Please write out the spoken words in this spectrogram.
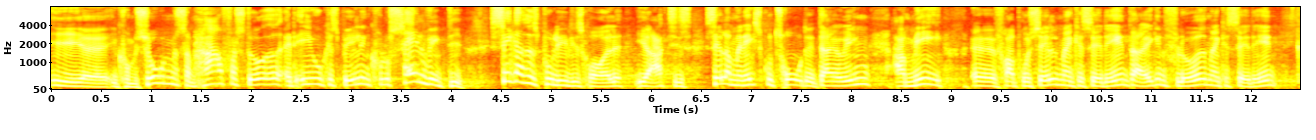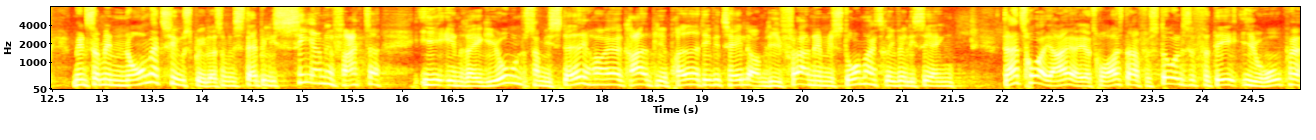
i, øh, i kommissionen, som har forstået, at EU kan spille en kolossal vigtig sikkerhedspolitisk rolle i Arktis, selvom man ikke skulle tro det. Der er jo ingen armé øh, fra Bruxelles, man kan sætte ind. Der er ikke en flåde, man kan sætte ind. Men som en normativ spiller, som en stabiliserende faktor i en region, som i stadig højere grad bliver præget af det, vi talte om lige før, nemlig stormagtsrivaliseringen. Der tror jeg, og jeg tror også, der er forståelse for det i Europa.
